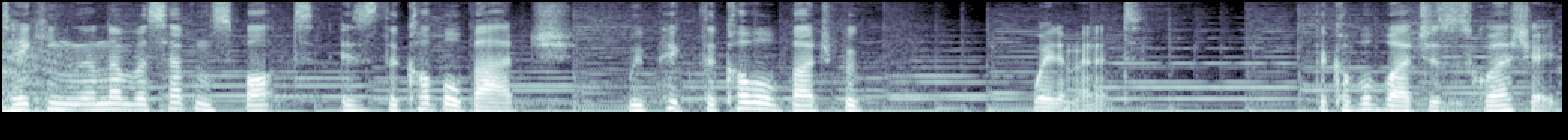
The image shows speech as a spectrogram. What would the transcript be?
Taking the number 7 spot is the Cobble Badge. We picked the Cobble Badge be- Wait a minute. The Cobble Badge is a square shape.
